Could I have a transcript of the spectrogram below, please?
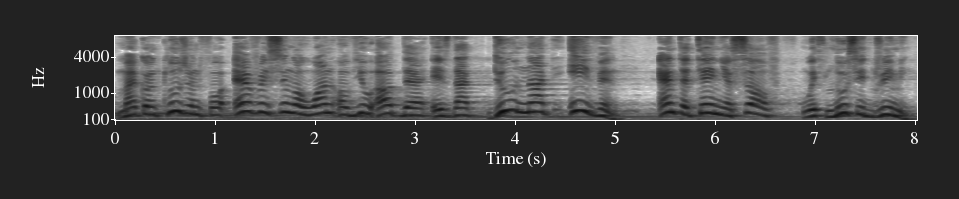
my conclusion for every single one of you out there is that do not even entertain yourself with lucid dreaming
